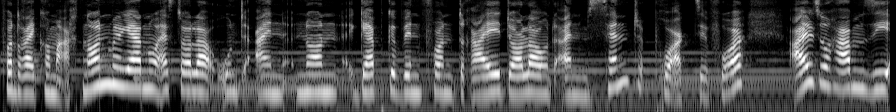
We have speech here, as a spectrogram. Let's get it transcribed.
von 3,89 Milliarden US-Dollar und einen Non-Gap-Gewinn von 3 Dollar und einem Cent pro Aktie vor. Also haben sie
